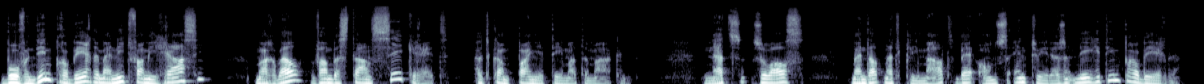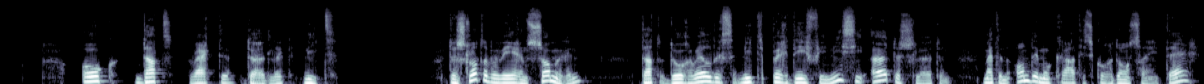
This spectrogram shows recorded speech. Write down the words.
Bovendien probeerde men niet van migratie, maar wel van bestaanszekerheid het campagnethema te maken. Net zoals men dat met klimaat bij ons in 2019 probeerde. Ook dat werkte duidelijk niet. Ten slotte beweren sommigen dat door Wilders niet per definitie uit te sluiten met een ondemocratisch cordon sanitair,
